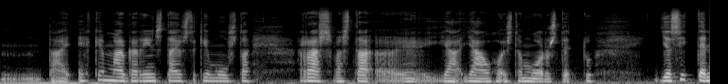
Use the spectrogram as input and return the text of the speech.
mm, tai ehkä margarinsta tai jostakin muusta rasvasta ja jauhoista muodostettu. Ja sitten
